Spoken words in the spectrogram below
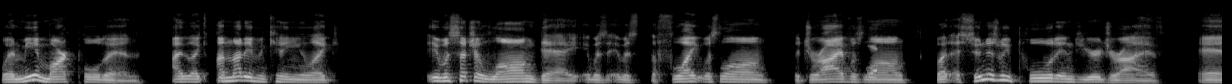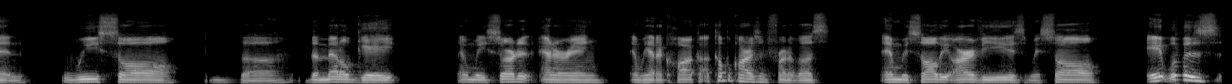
when me and Mark pulled in, I like, I'm not even kidding you, like, it was such a long day. It was, it was the flight was long, the drive was Yeah. long, but as soon as we pulled into your drive and we saw the the metal gate and we started entering and we had a car a couple cars in front of us and we saw the RVs and we saw it was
